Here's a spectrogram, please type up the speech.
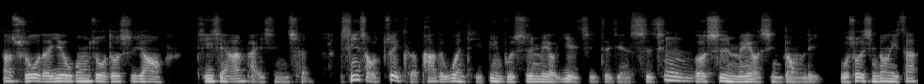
那所有的业务工作都是要提前安排行程。新手最可怕的问题，并不是没有业绩这件事情，嗯，而是没有行动力。我说的行动力，在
